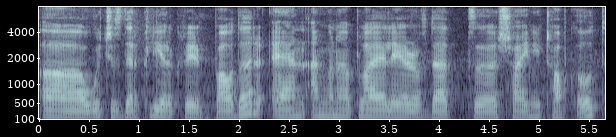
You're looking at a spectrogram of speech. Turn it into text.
Uh, which is their clear acrylic powder and I'm gonna apply a layer of that uh, shiny top coat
